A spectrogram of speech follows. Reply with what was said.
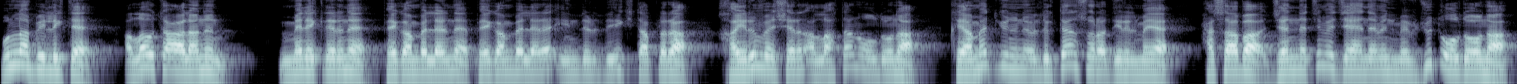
Bununla birlikte Allahu Teala'nın meleklerine, peygamberlerine, peygamberlere indirdiği kitaplara hayrın ve şerrin Allah'tan olduğuna, kıyamet gününü öldükten sonra dirilmeye, hesaba, cennetin ve cehennemin mevcut olduğuna,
